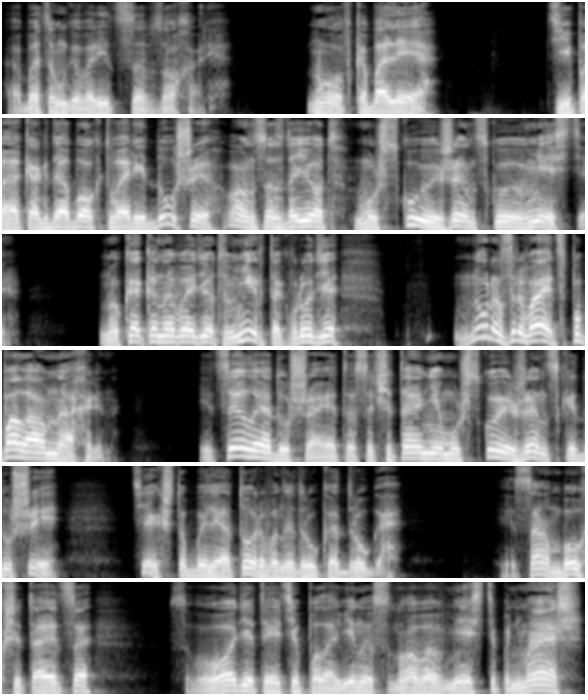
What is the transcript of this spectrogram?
Об этом говорится в Зохаре. Ну, в Кабале. Типа, когда Бог творит души, он создает мужскую и женскую вместе. Но как она войдет в мир, так вроде ну, разрывается пополам нахрен. И целая душа — это сочетание мужской и женской души, тех, что были оторваны друг от друга. И сам Бог, считается, сводит эти половины снова вместе, понимаешь?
